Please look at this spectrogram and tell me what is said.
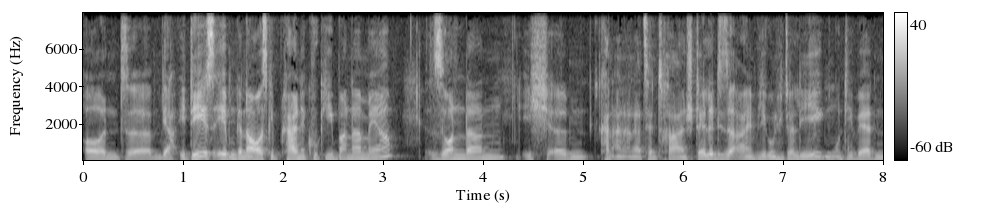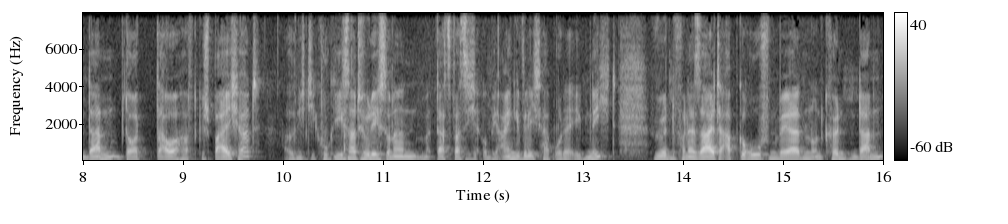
Und äh, ja, Idee ist eben genau, es gibt keine Cookie-Banner mehr, sondern ich ähm, kann an einer zentralen Stelle diese Einwilligung hinterlegen und die werden dann dort dauerhaft gespeichert. Also nicht die Cookies natürlich, sondern das, was ich, ich eingewilligt habe oder eben nicht, würden von der Seite abgerufen werden und könnten dann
